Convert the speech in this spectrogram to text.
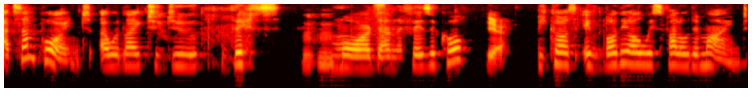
at some point i would like to do this hmm more than the physical Yeah. because if body always follow the mind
